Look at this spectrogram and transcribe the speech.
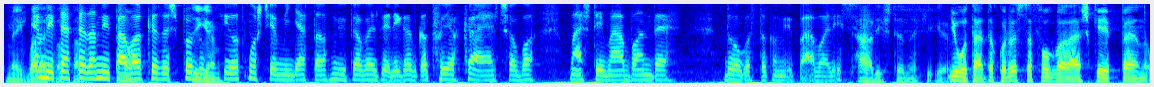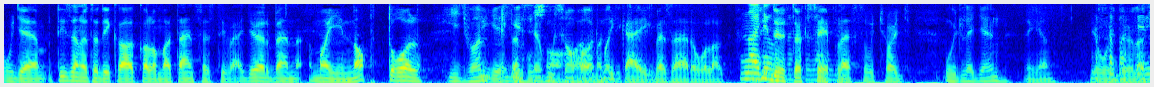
Még Említetted a balettoztam. műpával No, közös igen. produkciót, most jön mindjárt a műpa vezérigazgatója K.L. Csaba más témában, de dolgoztok a műpával is. Hál' Istennek, igen. Jó, tehát akkor összefoglalásképpen ugye 15. alkalommal Táncfesztivál Győrben mai naptól Így van, egészen, egészen 23-áig 23-áig. bezárólag. Az Nagyon idő tök gratulálunk. szép lesz, úgyhogy Úgy legyen. igen, A jó idő szabadtéri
